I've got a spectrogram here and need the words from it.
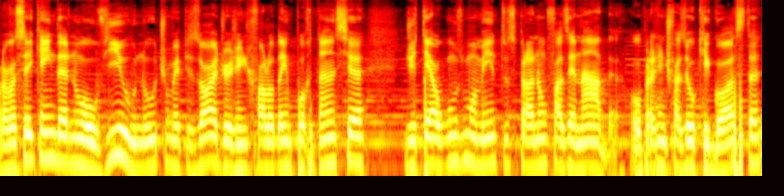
Para você que ainda não ouviu, no último episódio a gente falou da importância de ter alguns momentos para não fazer nada, ou para a gente fazer o que gosta,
